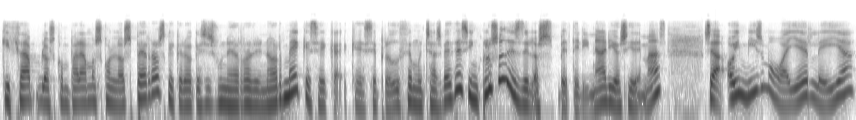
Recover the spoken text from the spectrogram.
quizá los comparamos con los perros, que creo que ese es un error enorme que se, que se produce muchas veces, incluso desde los veterinarios y demás. O sea, hoy mismo o ayer leía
